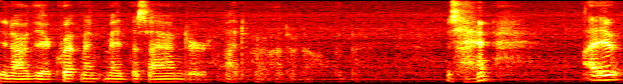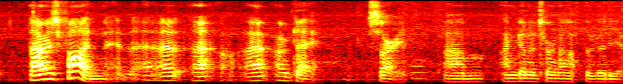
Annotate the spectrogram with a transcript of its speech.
you know the equipment made the sound or I don't, I don't know. I that was fun. Uh, uh, uh, okay sorry. Um, I'm gonna turn off the video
